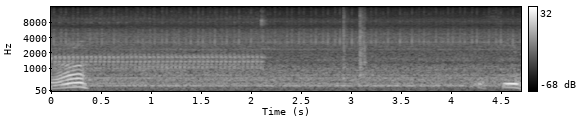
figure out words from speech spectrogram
Voilà. Ici.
